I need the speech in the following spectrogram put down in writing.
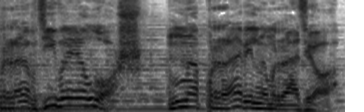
Правдивая ложь на правильном радио.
